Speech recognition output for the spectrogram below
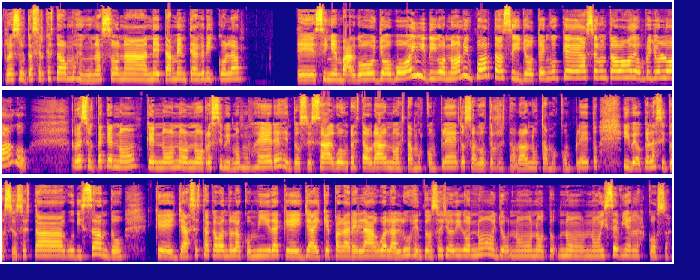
resulta ser que estábamos en una zona netamente agrícola. Eh, sin embargo, yo voy y digo, no, no importa, si yo tengo que hacer un trabajo de hombre, yo lo hago. Resulta que no, que no, no, no recibimos mujeres, entonces salgo a un restaurante, no estamos completos, salgo a otro restaurante, no estamos completos, y veo que la situación se está agudizando, que ya se está acabando la comida, que ya hay que pagar el agua, la luz, entonces yo digo, no, yo no, no, no, no hice bien las cosas.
